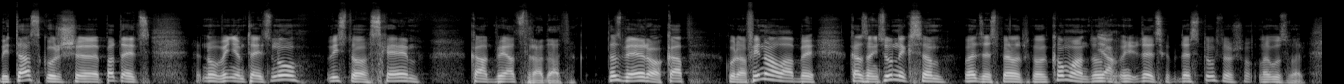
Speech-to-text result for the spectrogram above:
bija tas, kurš eh, pateica, nu, viņam teica, nu, visu to schēmu, kāda bija atstrādāta. Tas bija Eiro kap kurā finālā bija Kazaņas Uniksam, vajadzēja spēlēt kaut kādu komandu. Viņš teica, ka 10 tūkstoši, lai uzvarētu.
